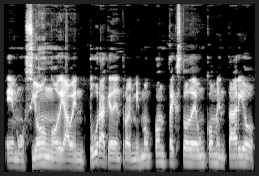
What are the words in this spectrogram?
emoción o de aventura que dentro del mismo contexto de un comentario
